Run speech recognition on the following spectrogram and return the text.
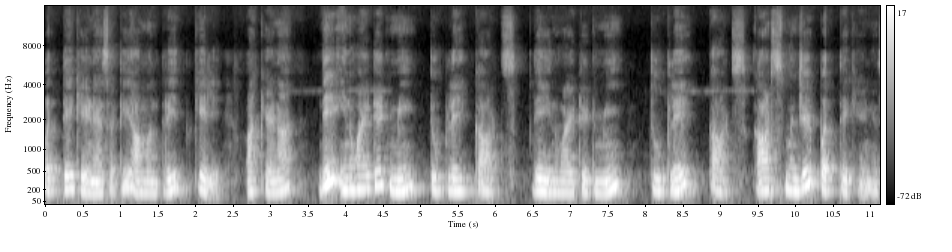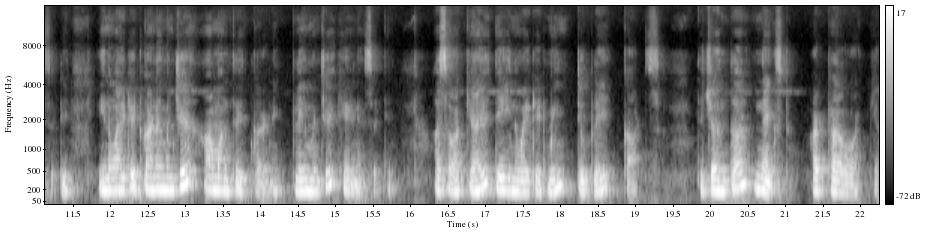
पत्ते खेळण्यासाठी आमंत्रित केले. वाक्यांना they invited me to play cards they invited me to play cards cards म्हणजे पत्ते खेळण्यासाठी. इन्व्हायटेड करणे म्हणजे आमंत्रित करणे. प्ले म्हणजे खेळण्यासाठी. असं वाक्य आहे ते invited me to play cards त्याच्यानंतर नेक्स्ट अठरावं वाक्य.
